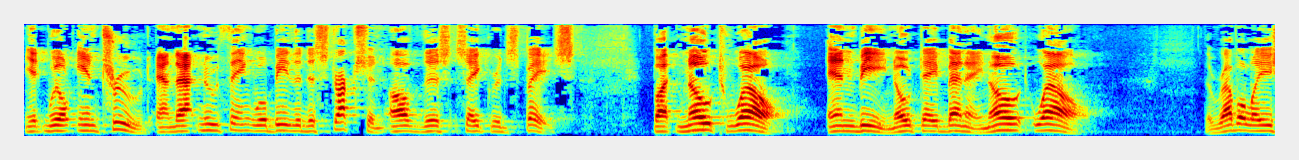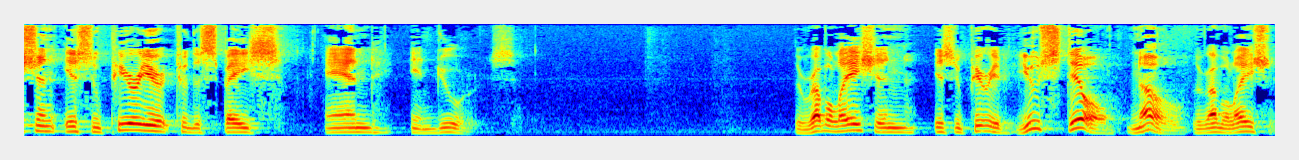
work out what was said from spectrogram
It will intrude, and that new thing will be the destruction of this sacred space. But note well, NB, nota bene, note well, the revelation is superior to the space and endures. The revelation is superior. You still know the revelation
